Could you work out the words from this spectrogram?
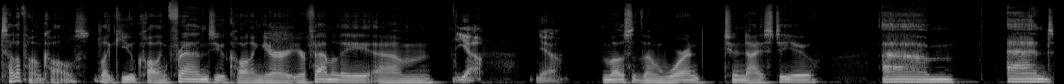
telephone calls, like you calling friends, you calling your your family. Um, yeah, yeah, most of them weren't too nice to you. Um, and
